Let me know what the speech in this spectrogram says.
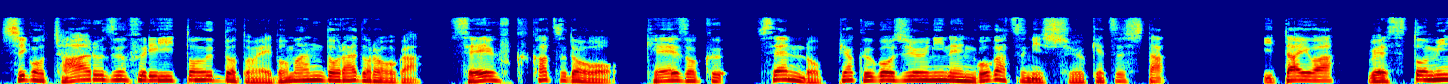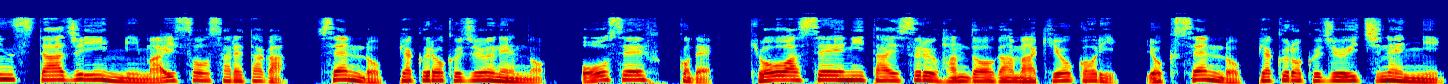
死後チャールズ・フリートウッドとエドマンド・ラドローが征服活動を継続、1652年5月に終結した。遺体は、ウェストミンスター寺院に埋葬されたが、1660年の王政復古で、共和制に対する反動が巻き起こり、翌1661年に、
